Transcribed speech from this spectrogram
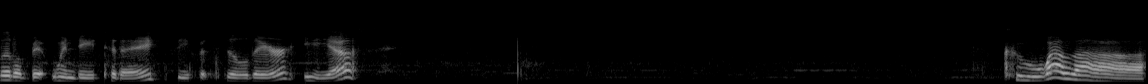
Little bit windy today. See if it's still there. Yes. Koala.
